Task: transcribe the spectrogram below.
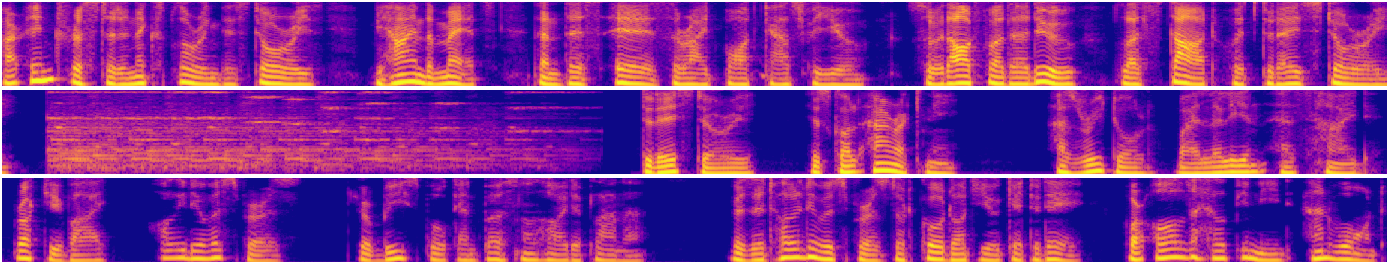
are interested in exploring these stories behind the myths, then this is the right podcast for you. So without further ado, let's start with today's story. Today's story is called Arachne, as retold by Lillian S. Hyde. Brought to you by Holiday Whisperers, your bespoke and personal holiday planner. Visit holidaywhisperers.co.uk today for all the help you need and want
